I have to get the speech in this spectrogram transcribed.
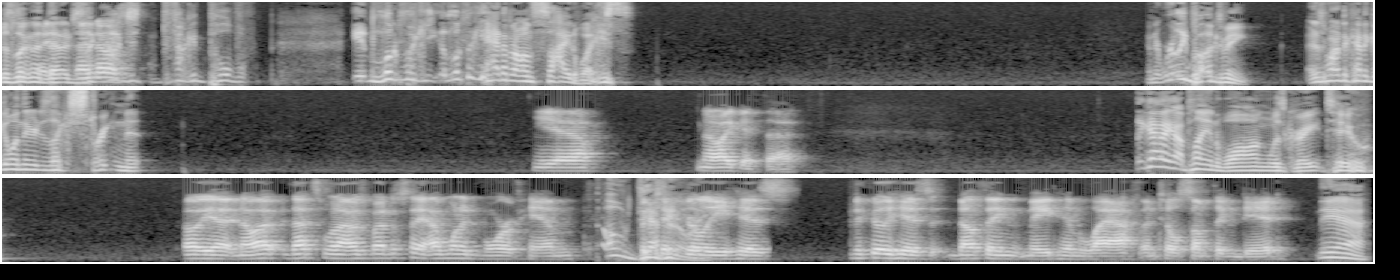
Just looking at I- that, just I like, know. "Ah, just fucking pull. It looked like it looked like he had it on sideways, and it really bugged me. I just wanted to kind of go in there and just like straighten it. Yeah. No, I get that. The guy I got playing Wong was great too. Oh yeah, no, I, that's what I was about to say. I wanted more of him, Oh, definitely. particularly his, particularly his. Nothing made him laugh until something did. Yeah.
